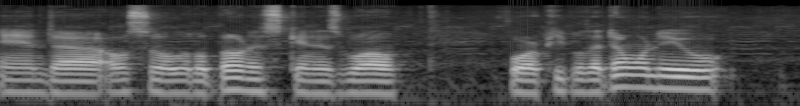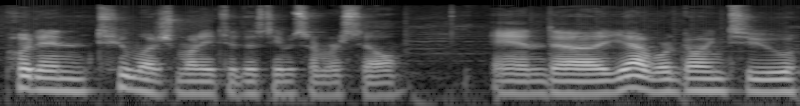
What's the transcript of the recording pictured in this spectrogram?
and uh, also a little bonus skin as well for people that don't want to put in too much money to the Steam Summer Sale. And uh, yeah, we're going to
